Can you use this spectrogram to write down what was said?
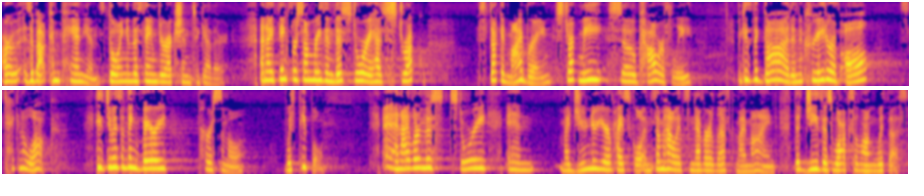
are, is about companions going in the same direction together. And I think for some reason this story has struck stuck in my brain, struck me so powerfully because the God and the creator of all is taking a walk. He's doing something very personal with people. And I learned this story in my junior year of high school, and somehow it's never left my mind that Jesus walks along with us,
